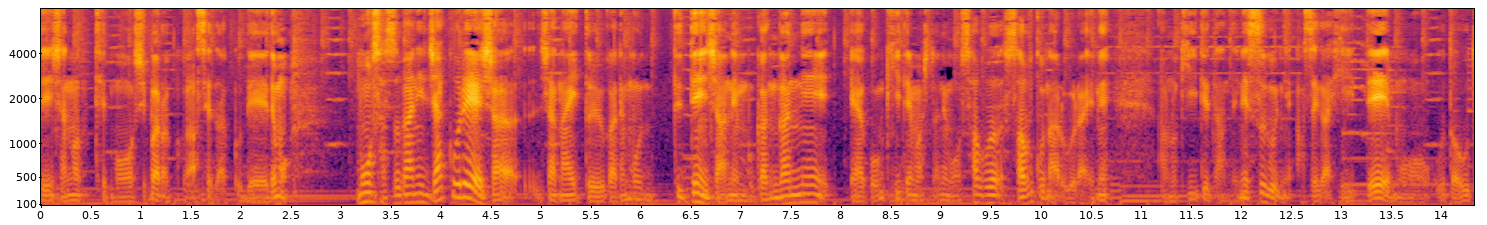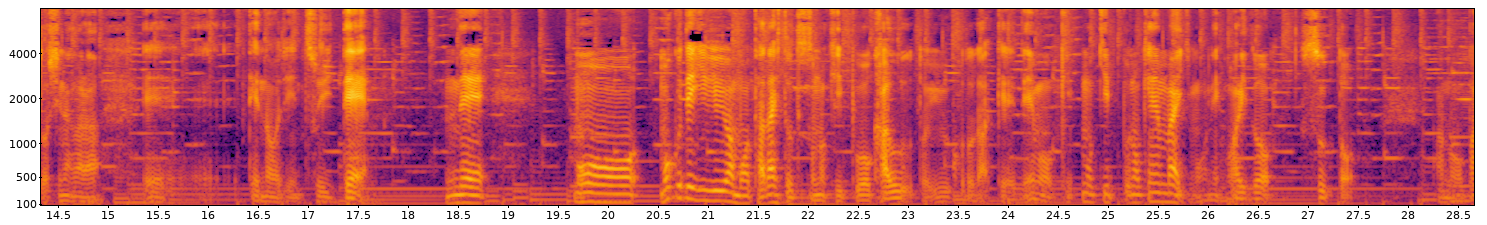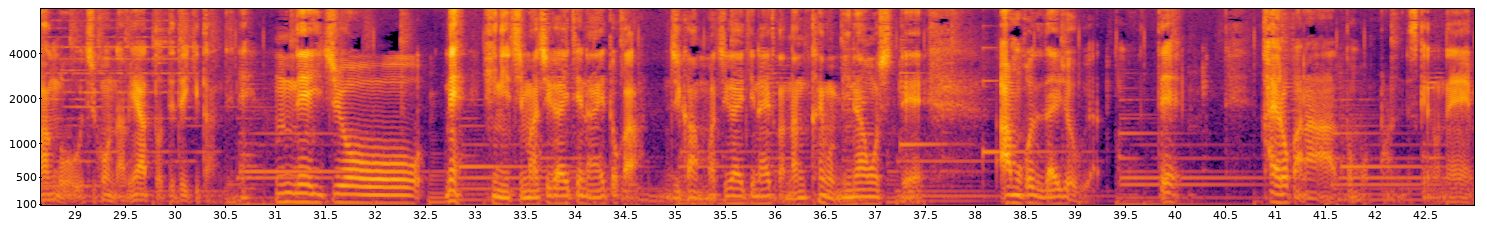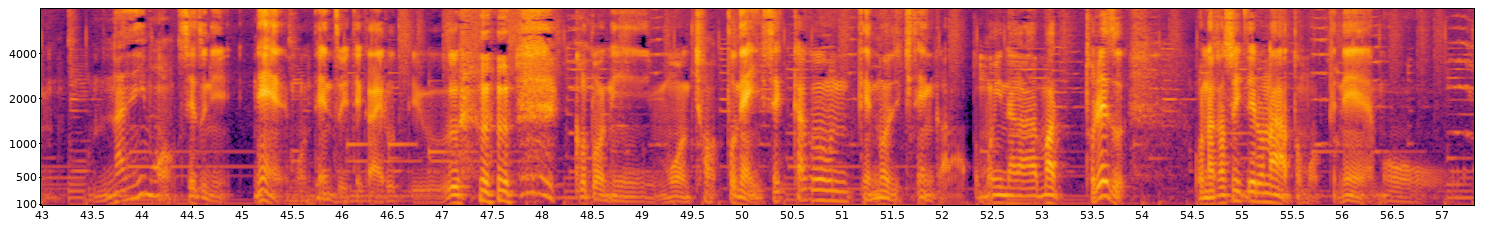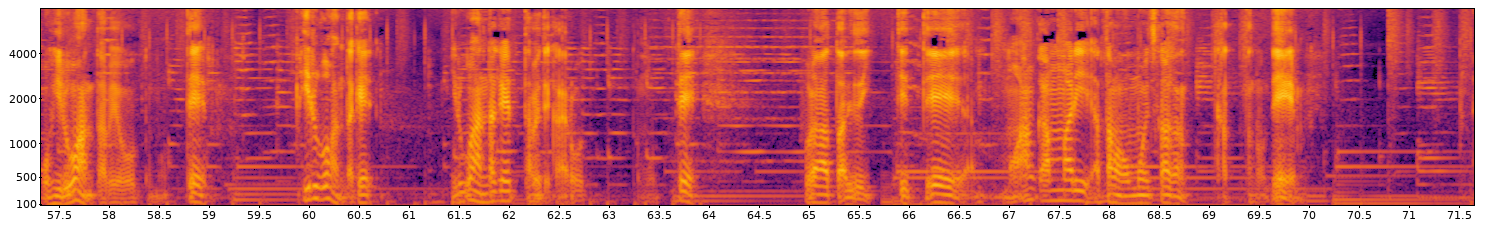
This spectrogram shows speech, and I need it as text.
電車乗ってもうしばらく汗だくで、でも、もうさすがに弱冷車じゃないというかね、もう電車はね、もうガンガンにエアコン効いてましたね。もう寒くなるぐらいね、あの、効いてたんでね、すぐに汗が引いて、もううとうとしながら、えー、天王寺に着いて、で、もう、目的はもうただ一つその切符を買うということだけでもう、もう切符の券売機もね、割とスッと、あの、番号を打ち込んだらやっと出てきたんでね。んで、一応、ね、日にち間違えてないとか、時間間違えてないとか何回も見直して、あ、もうこれで大丈夫やって、帰ろうかなと思ったんですけどね、何もせずにね、もう電ついて帰るっていう ことに、もうちょっとね、せっかく天王寺来てんかなと思いながら、まあ、とりあえずお腹空いてるなと思ってね、もうお昼ご飯食べようと思って、昼ご飯だけ、昼ご飯だけ食べて帰ろうと思って、ふらっと歩いてて、もうなんかあんまり頭思いつかなかったので、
